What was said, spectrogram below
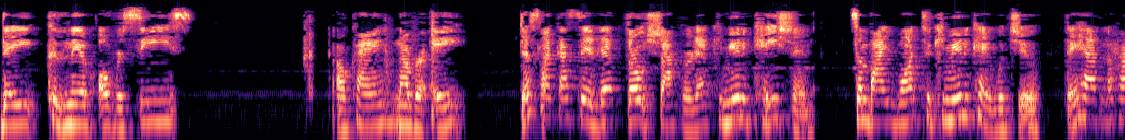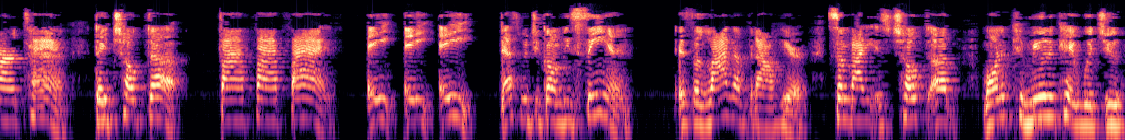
they could live overseas. Okay. Number eight. Just like I said, that throat chakra, that communication. Somebody want to communicate with you. They having a hard time. They choked up. 555, 888. That's what you're going to be seeing. It's a lot of it out here. Somebody is choked up, want to communicate with you,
